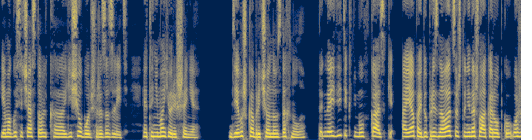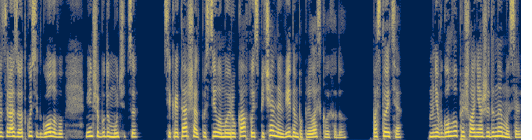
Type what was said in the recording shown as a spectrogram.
я могу сейчас только еще больше разозлить. Это не мое решение. Девушка обреченно вздохнула. Тогда идите к нему в каске, а я пойду признаваться, что не нашла коробку. Может, сразу откусит голову, меньше буду мучиться. Секретарша отпустила мой рукав и с печальным видом поплелась к выходу. Постойте. Мне в голову пришла неожиданная мысль.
